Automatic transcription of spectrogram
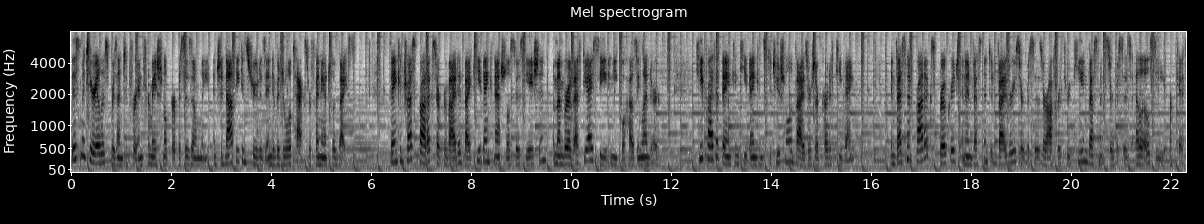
This material is presented for informational purposes only and should not be construed as individual tax or financial advice. Bank and trust products are provided by KeyBank National Association, a member of FDIC and equal housing lender. Key Private Bank and KeyBank Institutional Advisors are part of KeyBank. Investment products, brokerage, and investment advisory services are offered through Key Investment Services LLC or KISS,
